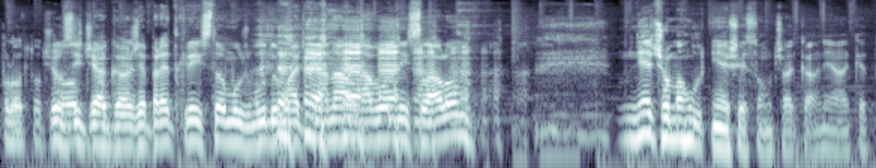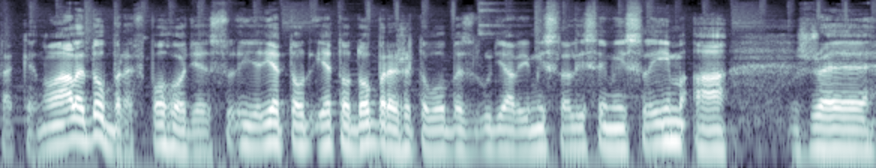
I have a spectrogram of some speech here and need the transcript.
bolo to, čo to, si čakal, to... že pred Kristom už budú mať kanál na vodný slalom? niečo mohutnejšie som čakal, nejaké také. No ale dobre, v pohode. Je to, je to dobré, že to vôbec ľudia vymysleli, si myslím, a že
